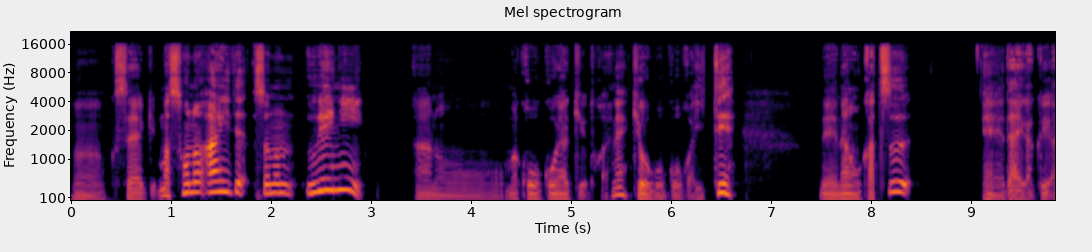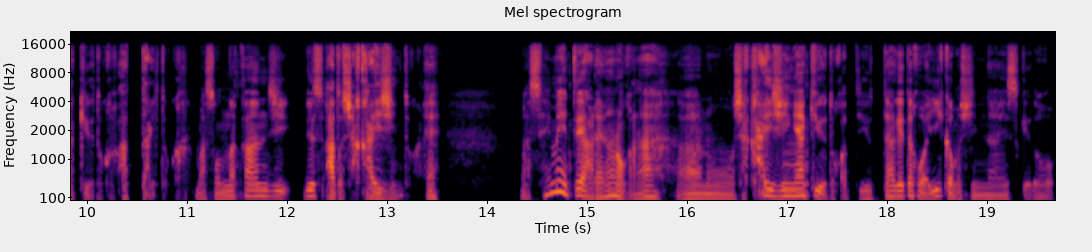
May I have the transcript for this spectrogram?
うん、草野球。まあ、その間、その上に、あのーまあ、高校野球とかね、強豪校がいて、で、なおかつ、えー大学野球とかあったりとか、まあ、そんな感じです。あと、社会人とかね。まあ、せめてあれなのかな。あの社会人野球とかって言ってあげた方がいいかもしんないですけど、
